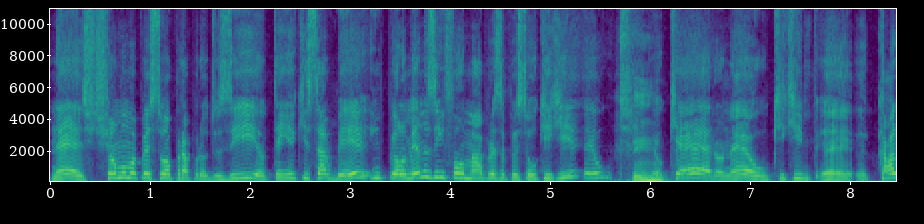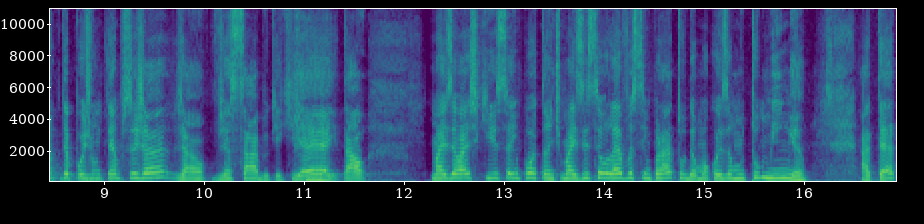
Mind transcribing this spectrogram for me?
né, chamo uma pessoa para produzir, eu tenho que saber, em- pelo menos informar para essa pessoa o que, que eu, Sim. eu quero, né? O que que. é, claro que depois de um tempo você já, já, já sabe o que, que é e tal. Mas eu acho que isso é importante. Mas isso eu levo assim pra tudo. É uma coisa muito minha. Até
